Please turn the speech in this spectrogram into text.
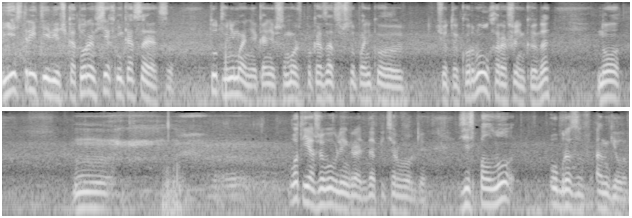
Есть третья вещь, которая всех не касается. Тут, внимание, конечно, может показаться, что Панько что-то курнул хорошенько, да? Но вот я живу в Ленинграде, да, в Петербурге. Здесь полно образов ангелов.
